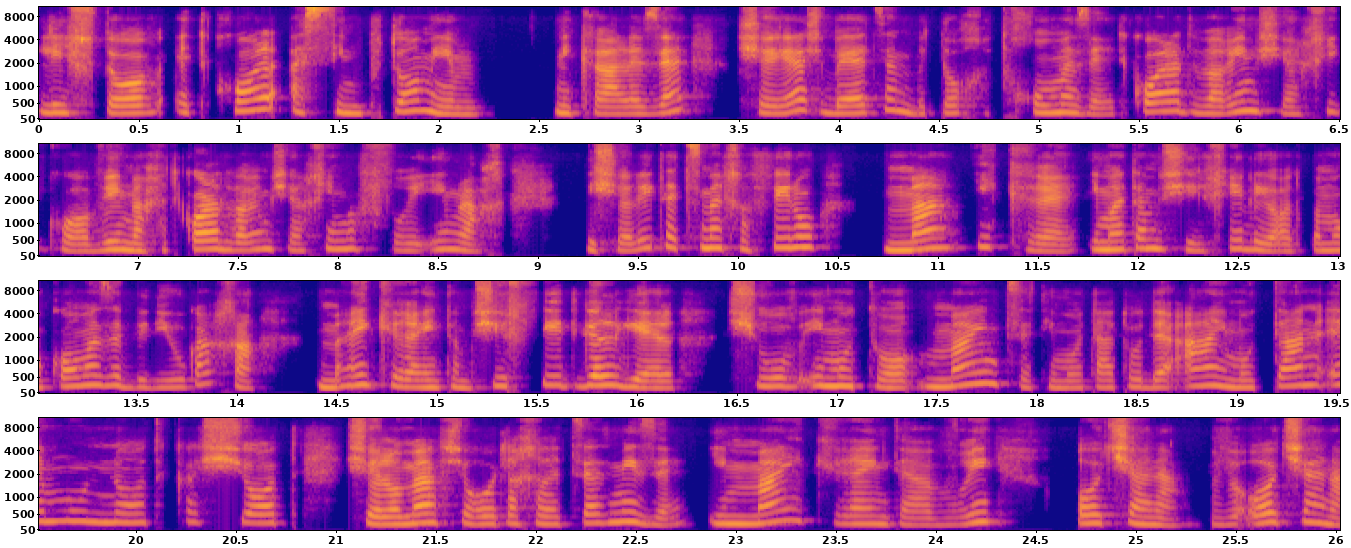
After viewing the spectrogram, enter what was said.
לכתוב את כל הסימפטומים נקרא לזה, שיש בעצם בתוך התחום הזה, את כל הדברים שהכי כואבים לך, את כל הדברים שהכי מפריעים לך. תשאלי את עצמך אפילו מה יקרה אם את תמשיכי להיות במקום הזה בדיוק ככה? מה יקרה אם תמשיכי להתגלגל שוב עם אותו מיינדסט, עם אותה תודעה, עם אותן אמונות קשות שלא מאפשרות לך לצאת מזה? עם מה יקרה אם תעברי עוד שנה ועוד שנה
